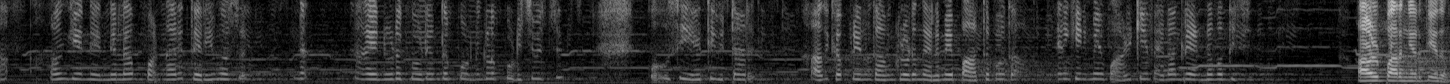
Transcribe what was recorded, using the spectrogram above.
அ- அவங்க என்ன என்னெல்லாம் பண்ணாரு தெரியுமா சார் நான் நான் என்னோட கூட இருந்த பொண்ணுங்களை பிடிச்சி வச்சு ஊசி ஏற்றி விட்டாரு அதுக்கப்புறம் இருந்த அவங்களோட நிலைமையை பார்த்த போதா எனக்கு இனிமே வாழ்க்கையே வேணாங்கிற எண்ணம் வந்துச்சு അവൾ പറഞ്ഞു നിർത്തിയതും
